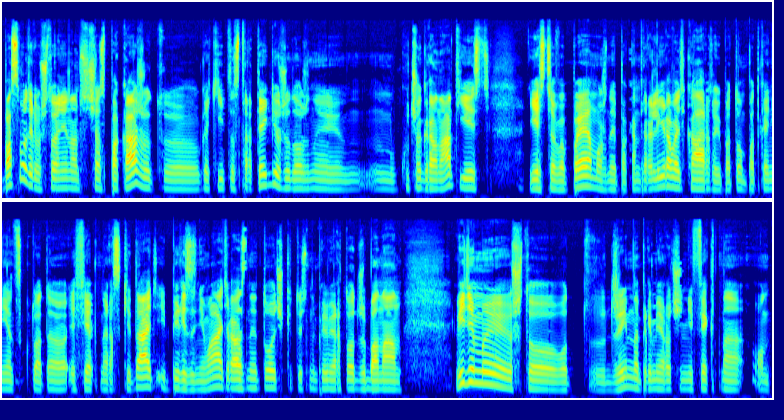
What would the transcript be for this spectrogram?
Посмотрим, что они нам сейчас покажут. Э, Какие-то стратегии уже должны... Куча гранат есть. Есть АВП, можно и поконтролировать карту, и потом под конец куда-то эффектно раскидать и перезанимать разные точки. То есть, например, тот же банан. Видим мы, что вот Джейм, например, очень эффектно... Он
